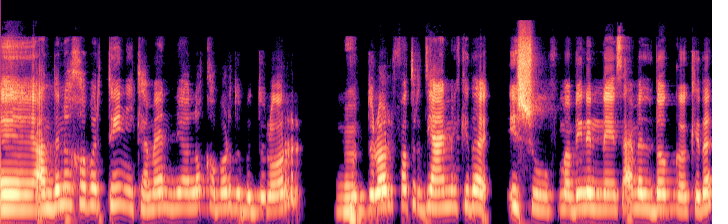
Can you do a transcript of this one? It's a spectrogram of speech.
آه عندنا خبر تاني كمان ليه علاقة برضو بالدولار. الدولار الفترة دي عامل كده ايشو ما بين الناس عامل ضجة كده.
